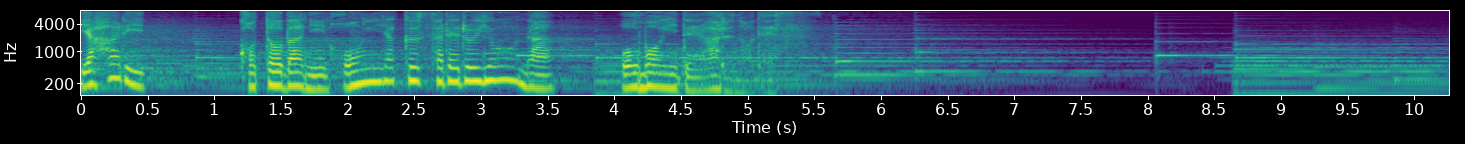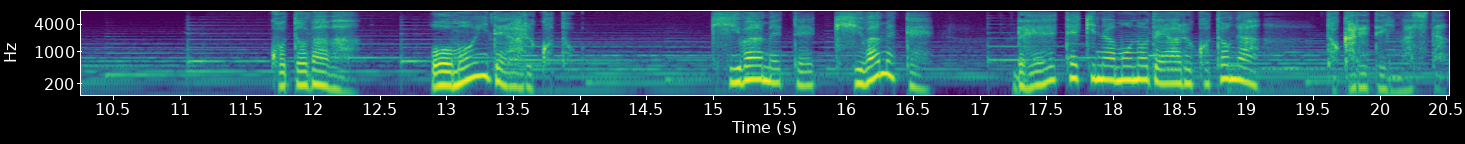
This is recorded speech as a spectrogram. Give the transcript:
やはり言葉に翻訳されるような思いであるのです。言葉は思いであること。極めて極めて霊的なものであることが説かれていました。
